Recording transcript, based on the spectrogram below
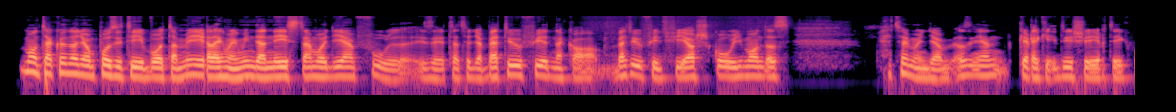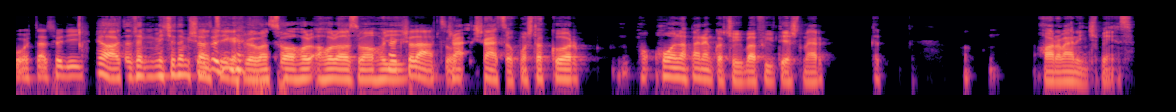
mondták, hogy nagyon pozitív volt a mérleg, meg minden néztem, hogy ilyen full, izé, tehát hogy a Battlefieldnek a Battlefield fiaskó, úgymond, az hát hogy mondjam, az ilyen kerekítési érték volt, tehát hogy így... Ja, tehát még nem is olyan cégekről van szó, ahol, ahol az van, hogy így, srácok, most akkor holnap már nem kapcsoljuk be a fűtést, mert tehát, arra már nincs pénz.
